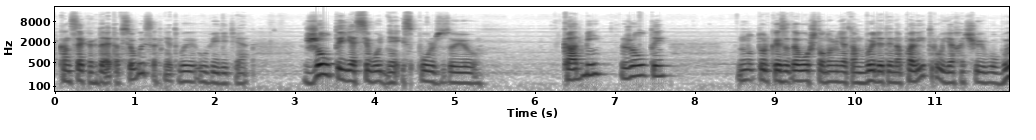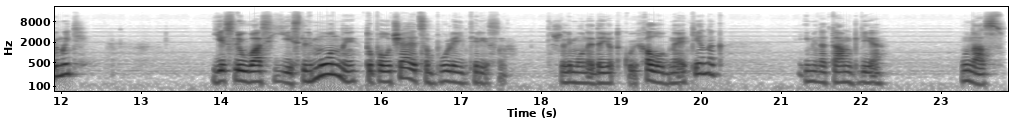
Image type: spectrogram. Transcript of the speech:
В конце, когда это все высохнет, вы увидите. Желтый я сегодня использую кадмий желтый, но только из-за того, что он у меня там вылитый на палитру, я хочу его вымыть. Если у вас есть лимонный, то получается более интересно. Потому что лимонный дает такой холодный оттенок, именно там, где у нас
